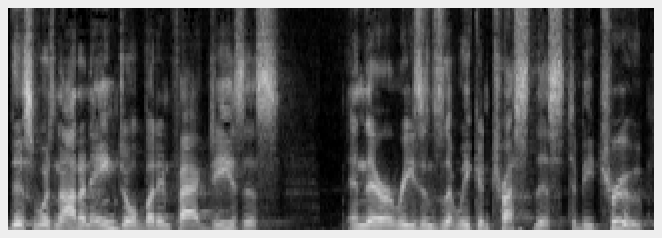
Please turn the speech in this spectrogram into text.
this was not an angel, but in fact Jesus. And there are reasons that we can trust this to be true.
